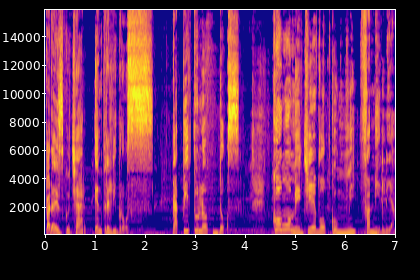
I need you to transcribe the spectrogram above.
para escuchar entre libros. Capítulo 2 cómo me llevo con mi familia.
